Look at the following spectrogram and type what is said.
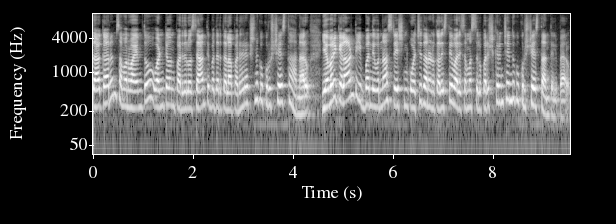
సహకారం సమన్వయంతో వన్ టౌన్ పరిధిలో శాంతి భద్రతల పరిరక్షణకు కృషి చేస్తా అన్నారు ఎవరికి ఎలాంటి ఇబ్బంది ఉన్నా స్టేషన్కు వచ్చి తనను కలిస్తే వారి సమస్యలు పరిష్కరించేందుకు కృషి చేస్తా అని తెలిపారు.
